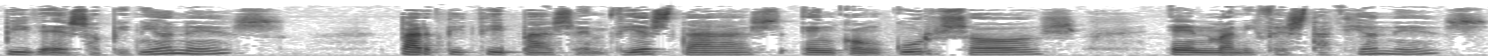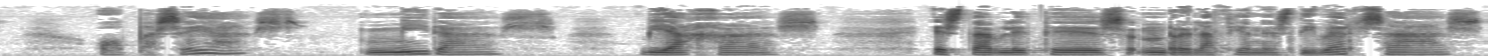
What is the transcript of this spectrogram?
pides opiniones, participas en fiestas, en concursos, en manifestaciones, o paseas, miras, viajas, estableces relaciones diversas,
